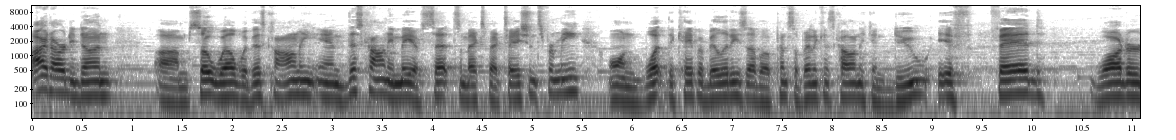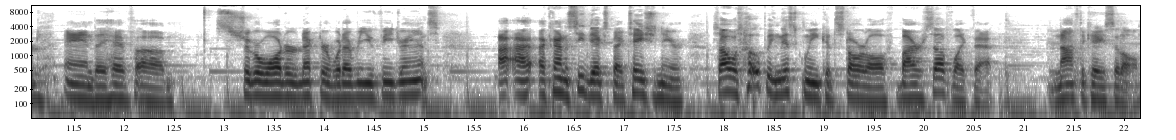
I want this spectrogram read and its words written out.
I'd already done um, so well with this colony. And this colony may have set some expectations for me on what the capabilities of a Pennsylvanicus colony can do if fed, watered, and they have um, sugar water, nectar, whatever you feed your ants. I, I, I kind of see the expectation here. So I was hoping this queen could start off by herself like that. Not the case at all.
